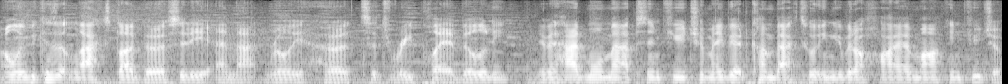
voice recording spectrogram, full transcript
only because it lacks diversity and that really hurts its replayability. If it had more maps in future, maybe I'd come back to it and give it a higher mark in future.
